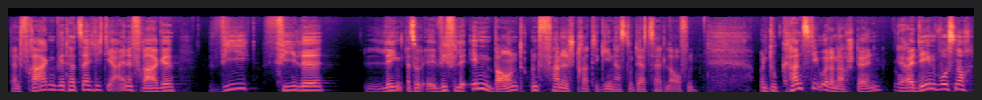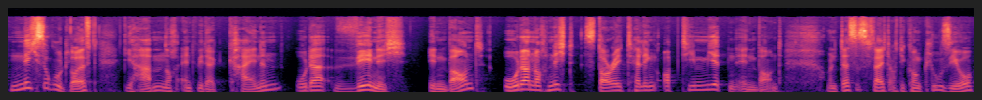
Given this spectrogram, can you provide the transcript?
dann fragen wir tatsächlich die eine Frage, wie viele Link, also äh, wie viele Inbound- und Funnel-Strategien hast du derzeit laufen? Und du kannst die Uhr danach stellen. Ja. Bei denen, wo es noch nicht so gut läuft, die haben noch entweder keinen oder wenig Inbound oder noch nicht Storytelling optimierten Inbound. Und das ist vielleicht auch die Conclusio.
